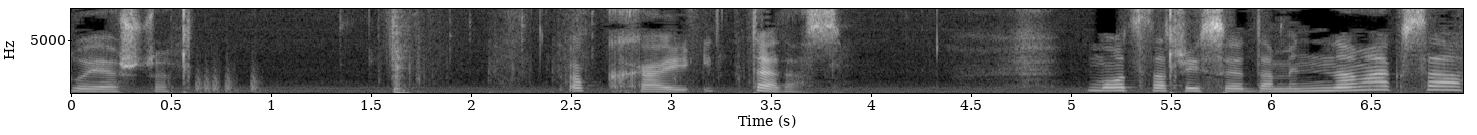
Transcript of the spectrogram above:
Tu jeszcze. Okej, i teraz. Moc raczej sobie damy na maksa.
